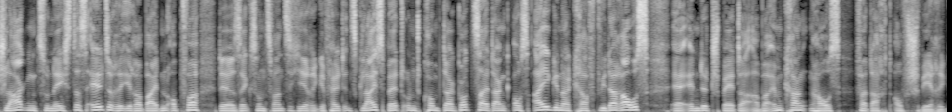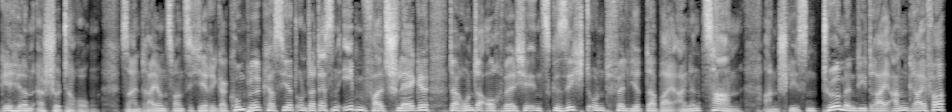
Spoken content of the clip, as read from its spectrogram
schlagen zunächst das ältere ihrer beiden Opfer. Der 26-Jährige fällt ins Gleisbett und kommt da Gott sei Dank aus eigener Kraft wieder raus. Er endet später aber im Krankenhaus. Verdacht auf schwere Gehirnerschütterung. Sein 23-jähriger Kumpel kassiert unterdessen ebenfalls Schläge, darunter auch welche ins Gesicht und verliert dabei einen Zahn. Anschließend türmen die drei Angreifer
